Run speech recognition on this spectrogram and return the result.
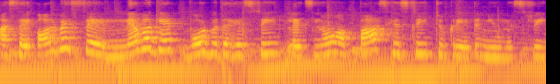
As I always say, never get bored with the history. Let's know our past history to create a new mystery.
